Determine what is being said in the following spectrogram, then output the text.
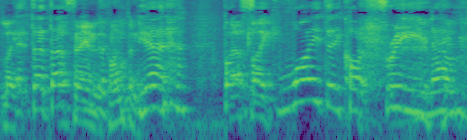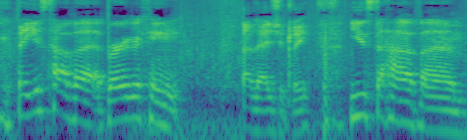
Like, Uh, that- that's, the name of the company. Yeah. But That's it's like, like- why do they call it free now? They used to have a Burger King, allegedly, used to have, um,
